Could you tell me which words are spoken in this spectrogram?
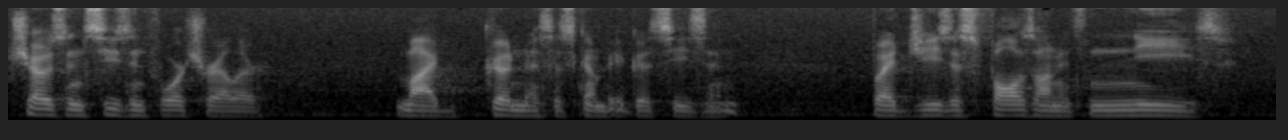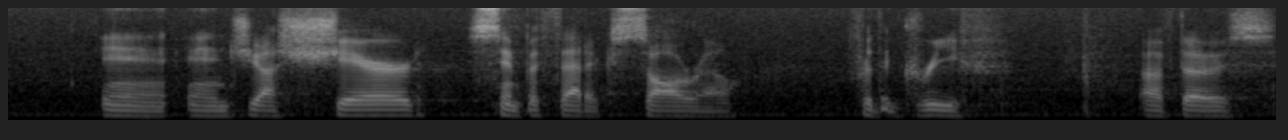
Chosen season four trailer, my goodness, it's going to be a good season. But Jesus falls on his knees and, in just shared sympathetic sorrow for the grief of those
